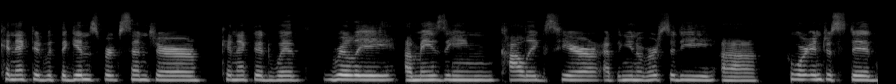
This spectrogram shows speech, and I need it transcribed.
connected with the Ginsberg center connected with really amazing colleagues here at the university uh, who were interested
